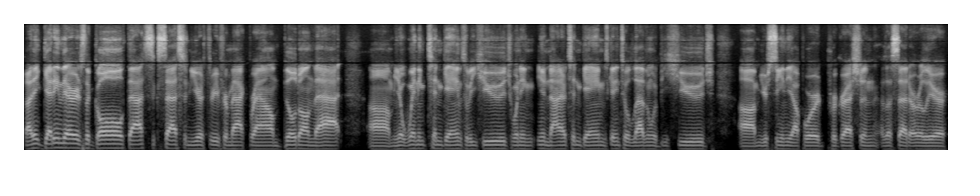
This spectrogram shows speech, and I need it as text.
But I think getting there is the goal. That's success in year three for Mack Brown. Build on that. Um, you know, winning 10 games would be huge. Winning you know, nine or 10 games, getting to 11 would be huge. Um, you're seeing the upward progression, as I said earlier.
